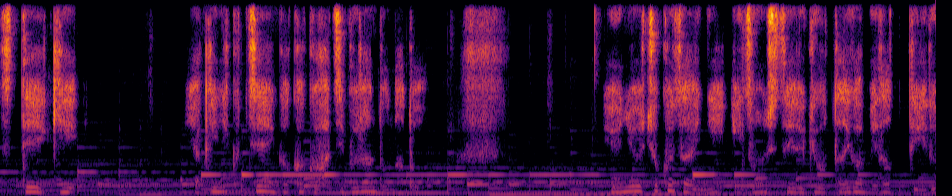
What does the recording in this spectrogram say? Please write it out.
ステーキ、焼肉チェーンが各8ブランドなど、輸入食材に依存している業態が目立っている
